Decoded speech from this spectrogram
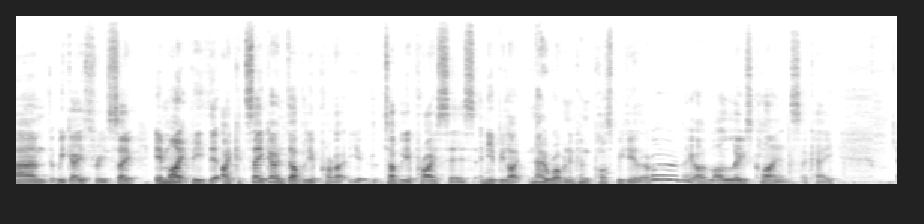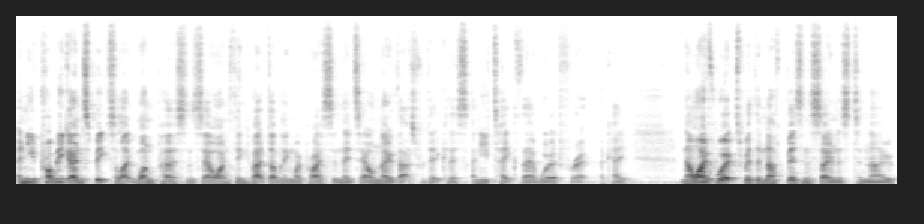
um, that we go through. So it might be that I could say go and double your product, double your prices, and you'd be like, no, Robin, I couldn't possibly do that. Oh, no, I'll, I'll lose clients. Okay. And you'd probably go and speak to like one person and say, oh, I'm thinking about doubling my price. And they'd say, oh, no, that's ridiculous. And you take their word for it. Okay. Now, I've worked with enough business owners to know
